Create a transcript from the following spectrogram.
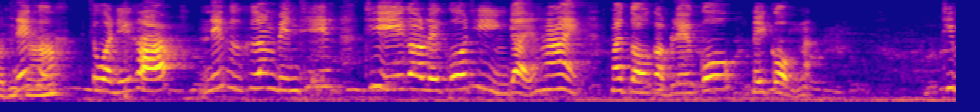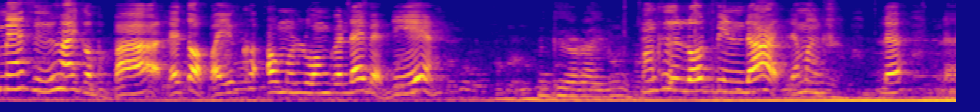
สวัสดีนี่คคืรัอบ สวัสดีครับ นี่คือเครื่องบินที่ที่กับเลโก้ที่หญิงใหญ่ให้ มาต่อกับเลโก้ในกล่องน่ะที่แม่ซื้อให้กับป๊าป๊าและต่อไปเอามารวมกันได้แบบนี้ มันคืออะไรลูก มันคือรถบินได้และมันและและ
